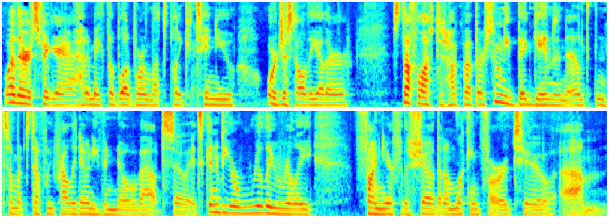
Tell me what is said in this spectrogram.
Whether it's figuring out how to make the Bloodborne Let's Play continue, or just all the other stuff we'll have to talk about. There's so many big games announced and so much stuff we probably don't even know about. So it's going to be a really, really fun year for the show that I'm looking forward to. Um,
